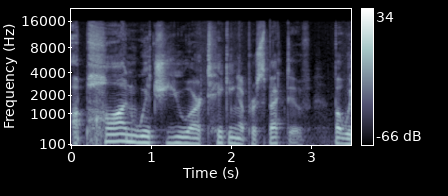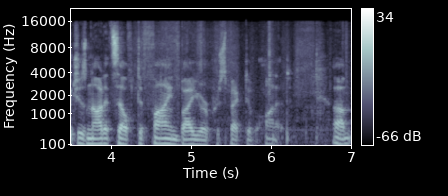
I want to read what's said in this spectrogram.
upon which you are taking a perspective, but which is not itself defined by your perspective on it. Um,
